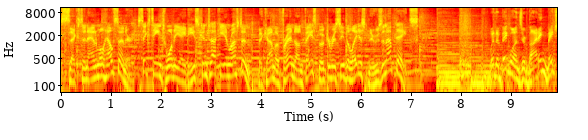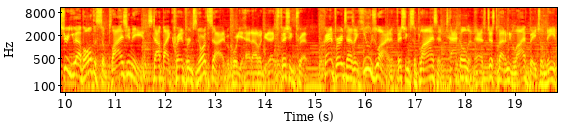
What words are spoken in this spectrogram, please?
Sexton Animal Health Center, 1628 East Kentucky in Ruston. Become a friend on Facebook to receive the latest news and updates. When the big ones are biting, make sure you have all the supplies you need. Stop by Cranford's North Side before you head out on your next fishing trip. Cranford's has a huge line of fishing supplies and tackle and has just about any live bait you'll need,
